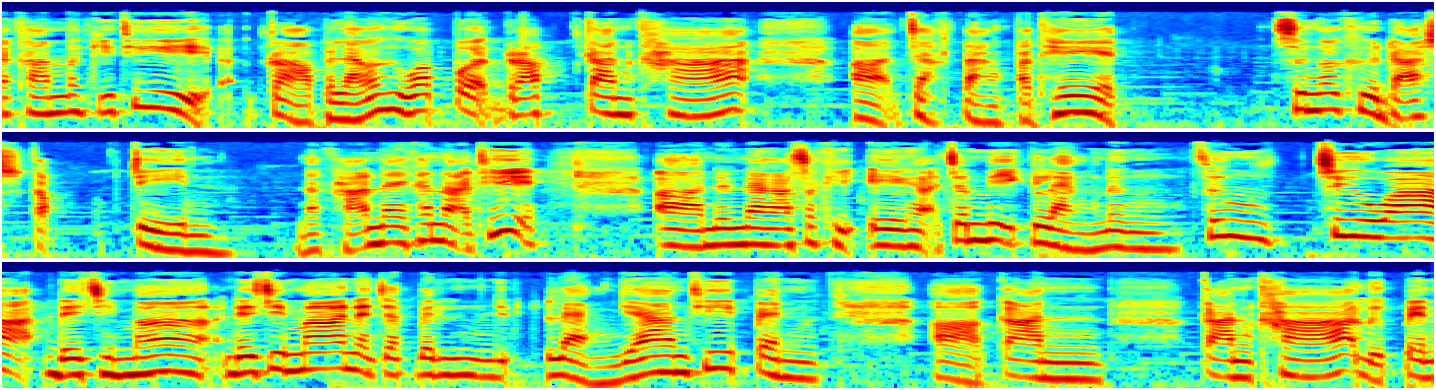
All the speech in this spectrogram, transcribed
นะคะเมื่อกี้ที่กล่าวไปแล้วก็คือว่าเปิดรับการค้าจากต่างประเทศ ซึ่งก็คือดัชกับจีน นะคะ ในขณะที่ในนางาซากิเองอะจะมีอีกแหล่งหนึ่ง ซึ่งชื่อว่าเดจิมาเดจิมาเนี่ยจะเป็นแหล่งย่านที่เป็นการการค้าหรือเป็น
